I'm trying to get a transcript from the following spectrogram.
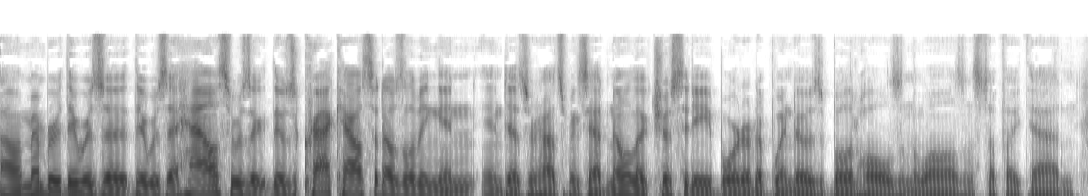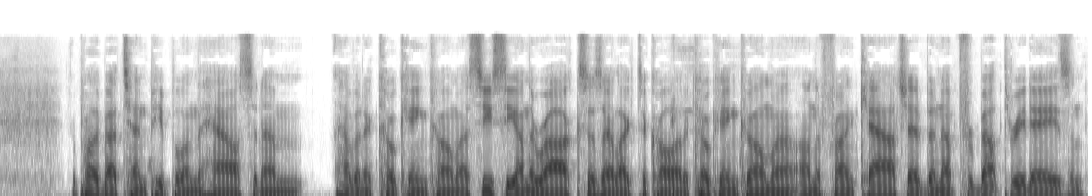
I remember there was a there was a house there was a there was a crack house that I was living in in Desert Hot Springs. It had no electricity, boarded up windows, bullet holes in the walls and stuff like that. And there were probably about ten people in the house, and I'm having a cocaine coma, a CC on the rocks, as I like to call it, a cocaine coma on the front couch. I had been up for about three days, and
